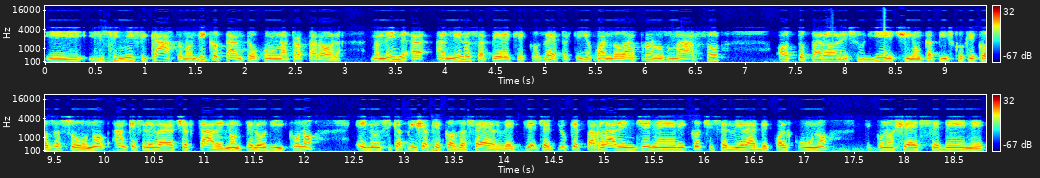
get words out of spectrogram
i, il significato, non dico tanto con un'altra parola, ma men- a- almeno sapere che cos'è, perché io quando apro lo smartphone otto parole su dieci non capisco che cosa sono, anche se le vai a cercare non te lo dicono e non si capisce a che cosa serve, cioè più che parlare in generico ci servirebbe qualcuno che conoscesse bene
